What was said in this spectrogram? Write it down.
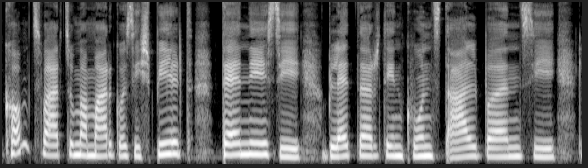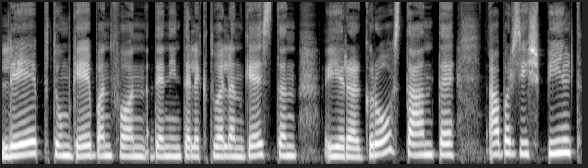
kommt zwar zu Mamargo, sie spielt Tennis, sie blättert in Kunstalben, sie lebt umgeben von den intellektuellen Gästen ihrer Großtante, aber sie spielt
